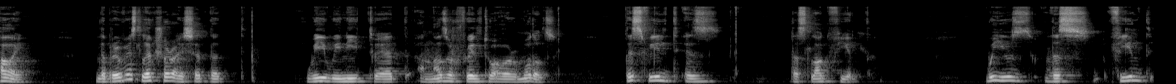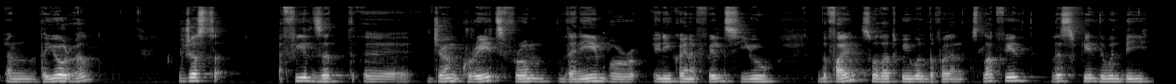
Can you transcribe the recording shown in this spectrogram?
Hi, the previous lecture I said that we, we need to add another field to our models. This field is the slug field. We use this field in the URL, just a field that uh, Django creates from the name or any kind of fields you define so that we will define a slug field. This field will be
